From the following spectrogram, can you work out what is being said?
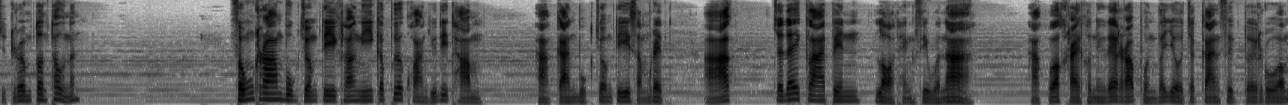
จุดเริ่มต้นเท่านั้น สงครามบุกโจมตีครั้งนี้ก็เพื่อความยุติธรรม หากการบุกโจมตีสำเร็จอาร์คจะได้กลายเป็นหลอดแห่งซิวานาหากว่าใครคนหนึ่งได้รับผลประโยชน์จากการศึกโดยรวม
